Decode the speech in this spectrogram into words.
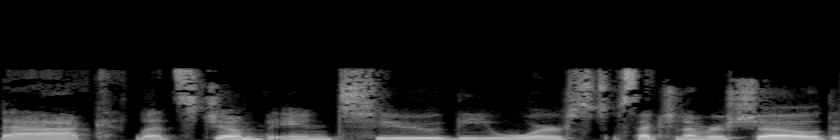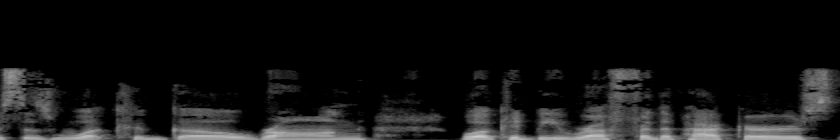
back. Let's jump into the worst section of our show. This is what could go wrong, what could be rough for the Packers.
